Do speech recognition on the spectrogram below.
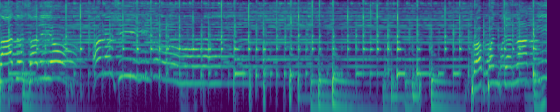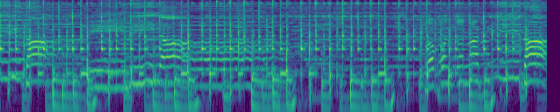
સાધ સરિયો પ્રપંચના કીધા પ્રપંચ ના કીધા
